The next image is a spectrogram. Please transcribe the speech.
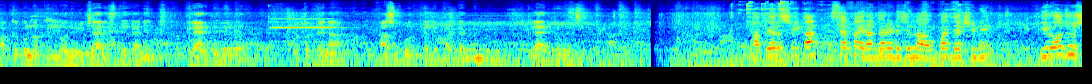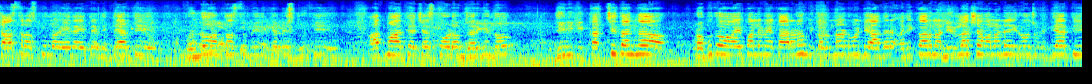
పక్కకున్న పిల్లోని విచారిస్తే కానీ క్లారిటీ తెలియదు. మొత్తం పైన ఫస్ట్ ఫ్లోర్కి వెళ్ళి పడ్డట్టు క్లారిటీ వచ్చింది. నా పేరు శ్రీకాంత్. ఎస్ఎఫ్ఐ రంగారెడ్డి జిల్లా ఉపాధ్యక్షుని. ఈరోజు శాస్త్ర స్కూల్లో ఏదైతే విద్యార్థి రెండో అంతస్తు మీదకి వెళ్ళి దూకి ఆత్మహత్య చేసుకోవడం జరిగిందో దీనికి ఖచ్చితంగా ప్రభుత్వ వైఫల్యమే కారణం. ఇక్కడ ఉన్నటువంటి అధికారుల నిర్లక్ష్యం వల్లనే ఈరోజు విద్యార్థి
